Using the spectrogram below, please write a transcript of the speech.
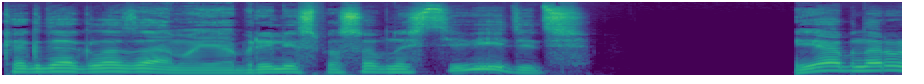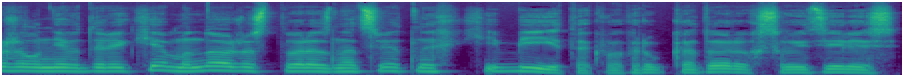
Когда глаза мои обрели способность видеть, я обнаружил невдалеке множество разноцветных кибиток, вокруг которых суетились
